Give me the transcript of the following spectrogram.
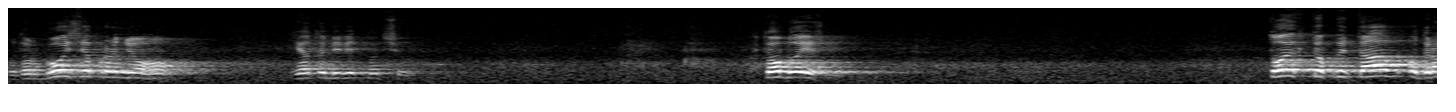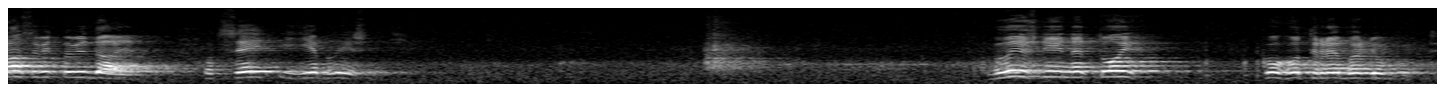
потурбуйся про нього, я тобі відплачу. Хто ближній? Той, хто питав, одразу відповідає. Оцей і є ближній. Ближній не той, кого треба любити.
